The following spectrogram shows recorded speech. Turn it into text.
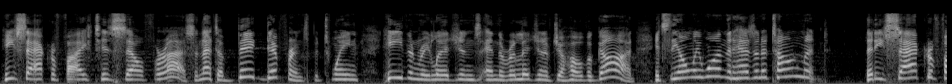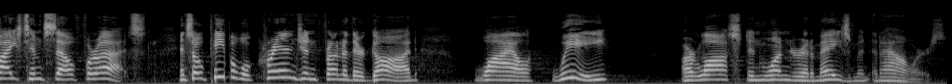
He sacrificed himself for us. And that's a big difference between heathen religions and the religion of Jehovah God. It's the only one that has an atonement, that he sacrificed himself for us. And so people will cringe in front of their God while we are lost in wonder and amazement at ours.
